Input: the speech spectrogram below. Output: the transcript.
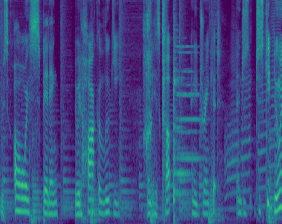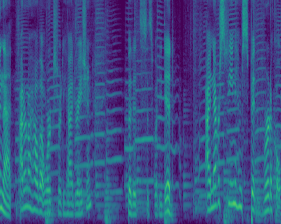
He was always spitting. He would hawk a loogie into his cup and he'd drink it. And just, just keep doing that. I don't know how that works for dehydration, but it's, it's what he did. I never seen him spit vertical.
